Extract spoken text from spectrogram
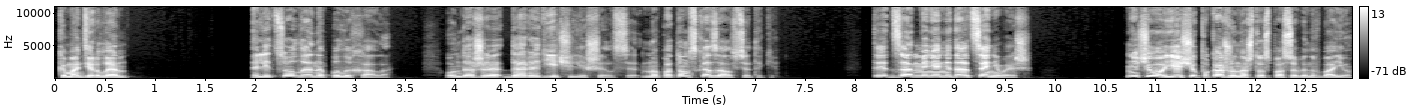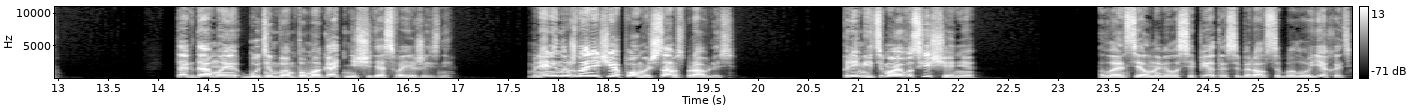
командир Лен». Лицо Лена полыхало. Он даже дара речи лишился, но потом сказал все-таки. «Ты, Дзан, меня недооцениваешь. Ничего, я еще покажу, на что способен в бою. Тогда мы будем вам помогать, не щадя своей жизни. Мне не нужна ничья помощь, сам справлюсь. Примите мое восхищение». Лэн сел на велосипед и собирался было уехать,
